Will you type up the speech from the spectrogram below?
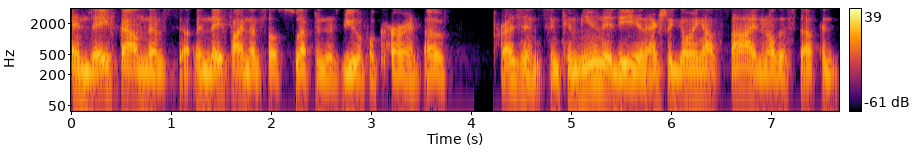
and they found themselves and they find themselves swept in this beautiful current of presence and community and actually going outside and all this stuff. And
